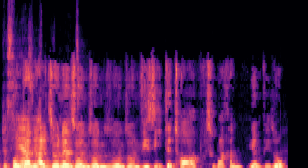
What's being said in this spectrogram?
bisher und dann halt so, eine, so, ein- so, so, so ein Visite-Talk zu machen, irgendwie so.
